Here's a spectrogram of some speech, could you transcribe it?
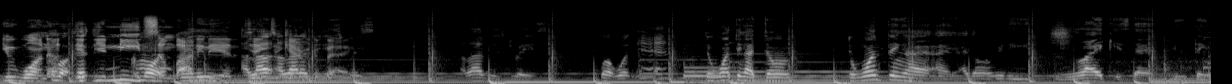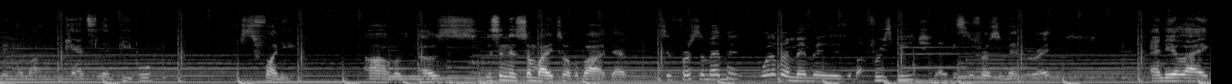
you wanna, on, you, you need on, somebody really? there to, lot, to a lot carry of the it is bag. race, dude. A lot of it is race. But what the one thing I don't the one thing I, I, I don't really like is that new thing they come out canceling people, which is funny. Uh, 'cause I was listening to somebody talk about that. Is it First Amendment? Whatever amendment it is about free speech. I guess it's the First Amendment, right? And they're like,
